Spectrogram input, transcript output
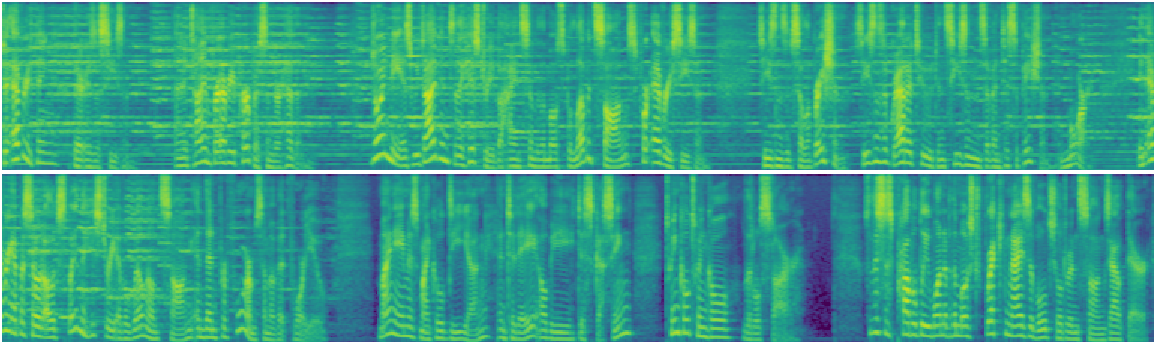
To everything there is a season, and a time for every purpose under heaven. Join me as we dive into the history behind some of the most beloved songs for every season seasons of celebration, seasons of gratitude, and seasons of anticipation, and more. In every episode, I'll explain the history of a well known song and then perform some of it for you. My name is Michael D. Young, and today I'll be discussing Twinkle, Twinkle, Little Star. So, this is probably one of the most recognizable children's songs out there.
